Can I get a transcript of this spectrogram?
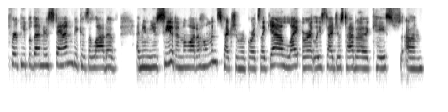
for people to understand because a lot of, I mean, you see it in a lot of home inspection reports. Like, yeah, light, or at least I just had a case um,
